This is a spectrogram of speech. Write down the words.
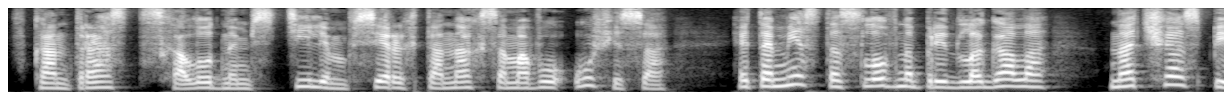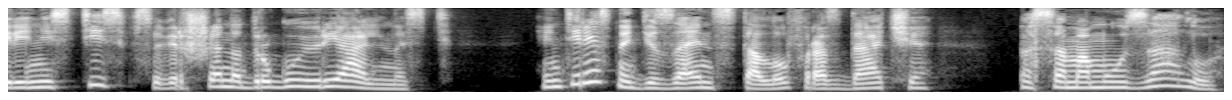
В контраст с холодным стилем в серых тонах самого офиса это место словно предлагало на час перенестись в совершенно другую реальность. Интересный дизайн столов раздачи. По самому залу,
